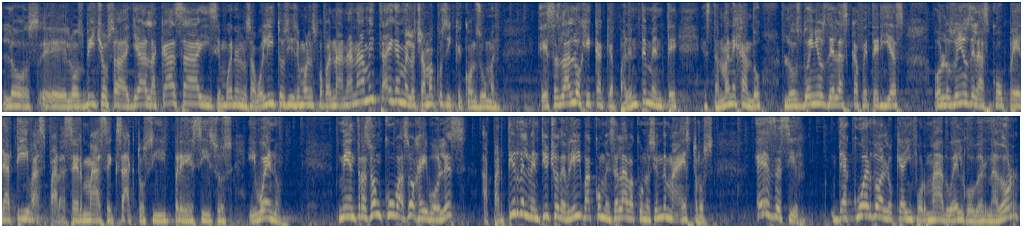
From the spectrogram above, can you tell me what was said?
los, eh, los bichos allá a la casa y se mueren los abuelitos y se mueren los papás. Nada, nada, a mí tráiganme los chamacos y que consuman. Esa es la lógica que aparentemente están manejando los dueños de las cafeterías o los dueños de las cooperativas, para ser más exactos y precisos. Y bueno, mientras son cubas, hoja y boles, a partir del 28 de abril va a comenzar la vacunación de maestros. Es decir, de acuerdo a lo que ha informado el gobernador,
